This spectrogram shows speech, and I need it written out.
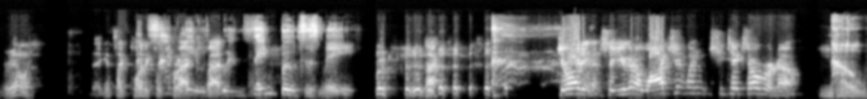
really? It's like politically correct, but wearing same boots as me. Jordan. So you're gonna watch it when she takes over, or no? No.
